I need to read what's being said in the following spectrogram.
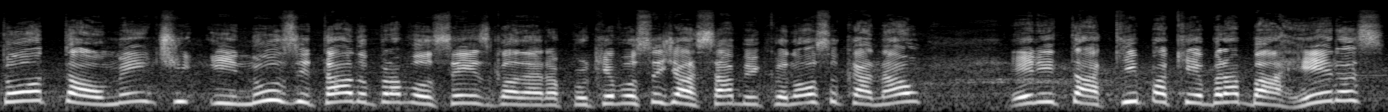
totalmente inusitado para vocês, galera, porque vocês já sabem que o nosso canal, ele tá aqui para quebrar barreiras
